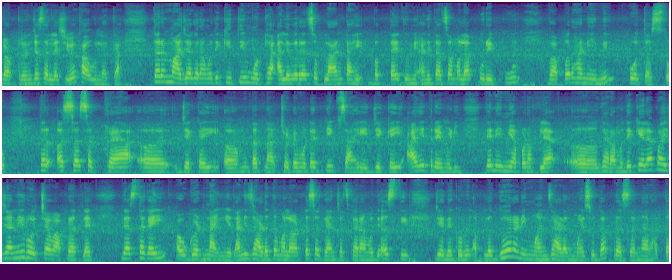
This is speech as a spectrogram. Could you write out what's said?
डॉक्टरांच्या सल्ल्याशिवाय खाऊ नका. तर माझ्या घरामध्ये किती मोठं ॲलोवेराचं प्लांट आहे बघताय तुम्ही. आणि त्याचा मला पुरेपूर वापर हा नेहमी होत असतो. तर असा सगळ्या जे काही म्हणतात ना छोट्या मोठ्या टिप्स आहेत जे काही आहेत रेमेडी ते नेहमी आपण आपल्या घरामध्ये केल्या पाहिजे आणि रोजच्या वापरातल्या आहेत. जास्त काही अवघड नाही आहेत आणि झाडं तर मला वाटतं सगळ्यांच्याच घरामध्ये असतील जेणेकरून आपलं घर आणि मन झाडांमुळे सुद्धा प्रसन्न राहतं.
